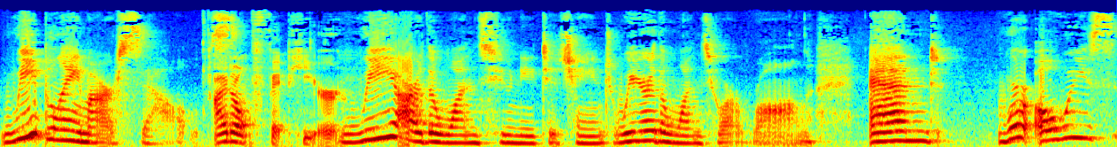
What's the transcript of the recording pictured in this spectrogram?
we blame ourselves I don't fit here. we are the ones who need to change. We are the ones who are wrong. And we're always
